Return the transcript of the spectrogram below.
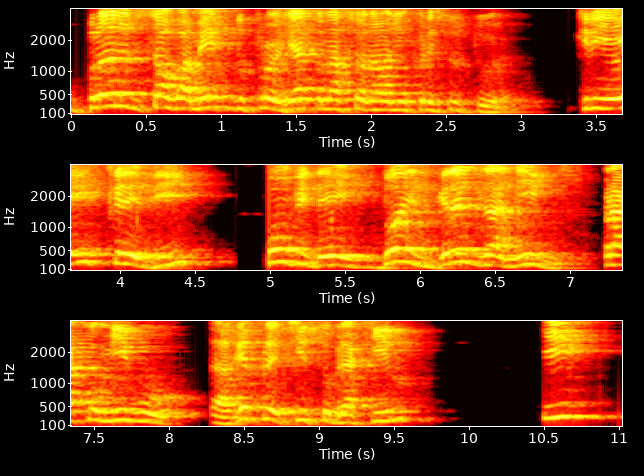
o um plano de salvamento do Projeto Nacional de Infraestrutura. Criei, escrevi, convidei dois grandes amigos para comigo uh, refletir sobre aquilo e,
